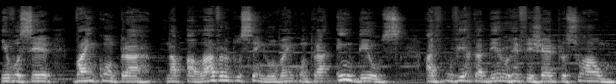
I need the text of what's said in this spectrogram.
e você vai encontrar na palavra do Senhor, vai encontrar em Deus o verdadeiro refrigério para sua alma.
